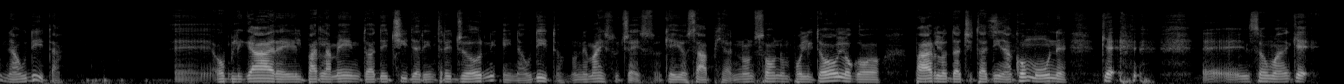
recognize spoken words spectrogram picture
inaudita. Eh, obbligare il Parlamento a decidere in tre giorni è inaudito, non è mai successo, che io sappia, non sono un politologo, parlo da cittadina comune che, eh, insomma, che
